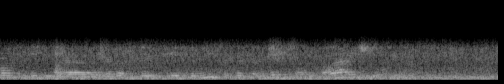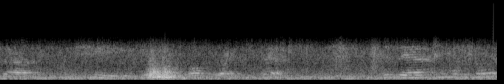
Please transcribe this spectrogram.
the, uh, the, the, if the lease representation by that she is authorized to sell. But then he has no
